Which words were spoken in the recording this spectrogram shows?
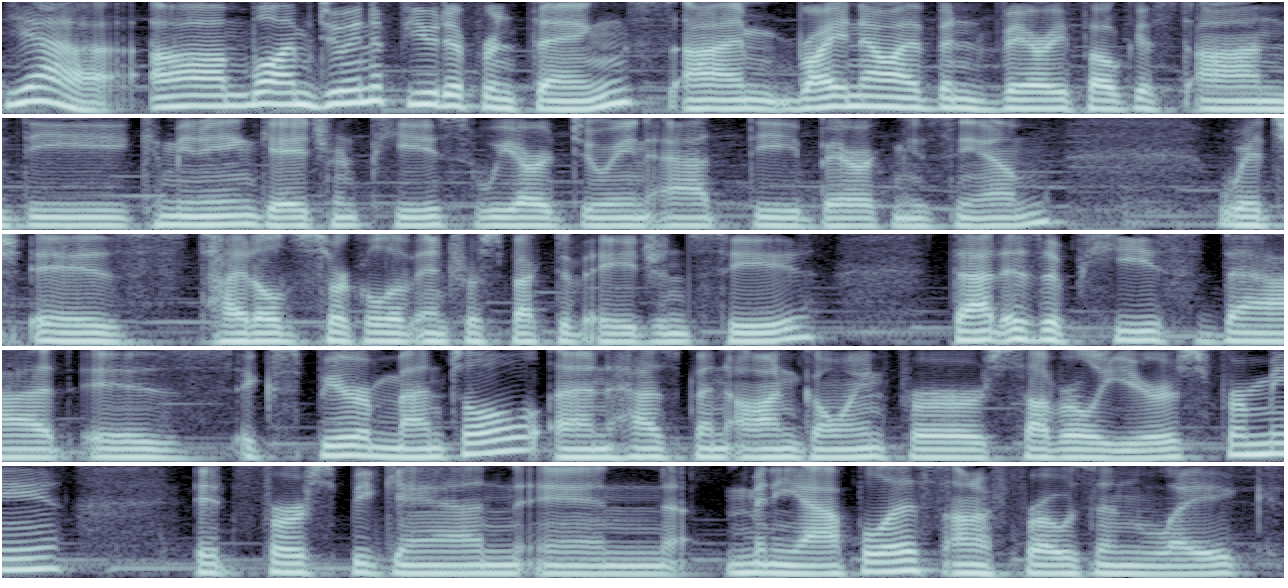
Yeah, um, well, I'm doing a few different things. I'm right now. I've been very focused on the community engagement piece we are doing at the Barrick Museum which is titled Circle of Introspective Agency. That is a piece that is experimental and has been ongoing for several years for me. It first began in Minneapolis on a frozen lake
